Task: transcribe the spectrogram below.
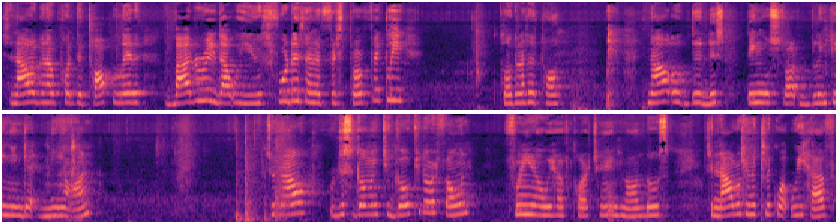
So now we're gonna put the top lid, the battery that we use for this and it fits perfectly. Plug it at the top. Now uh, this thing will start blinking and get neon. So now we're just going to go to our phone Free now we have car change and all those. So now we're gonna click what we have.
